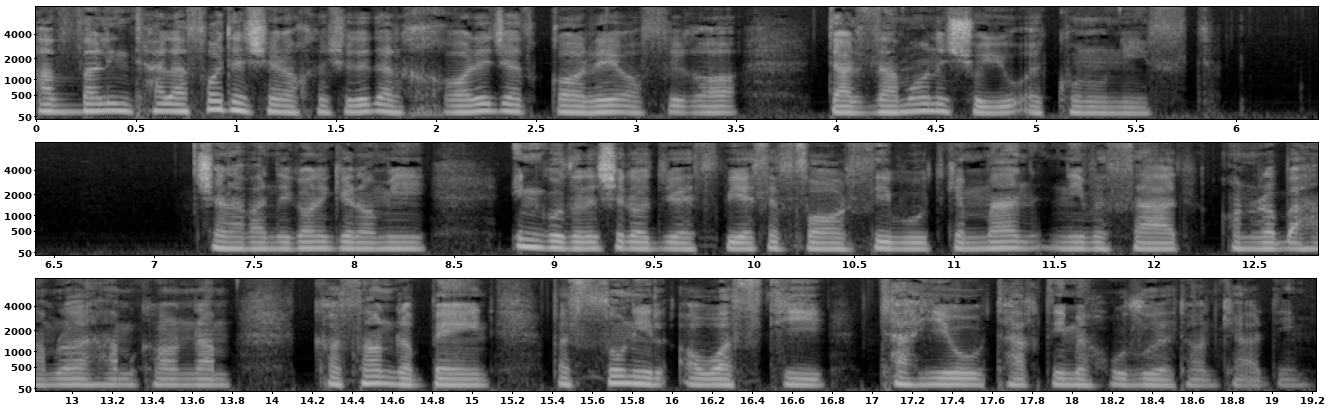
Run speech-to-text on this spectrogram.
اولین تلفات شناخته شده در خارج از قاره آفریقا در زمان شیوع کنونی است شنوندگان گرامی این گزارش رادیو SBS فارسی بود که من نیو صدر آن را به همراه همکارانم کاساندرا بین و سونیل آواستی تهیه و تقدیم حضورتان کردیم.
